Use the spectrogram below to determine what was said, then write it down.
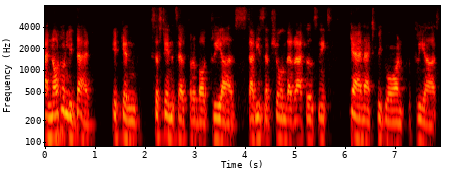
And not only that, it can sustain itself for about three hours. Studies have shown that rattlesnakes can actually go on for three hours,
